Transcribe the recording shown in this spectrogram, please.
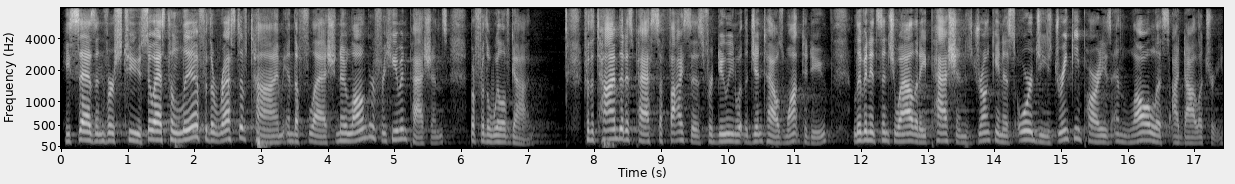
He says in verse 2 So as to live for the rest of time in the flesh, no longer for human passions, but for the will of God. For the time that has passed suffices for doing what the Gentiles want to do, living in sensuality, passions, drunkenness, orgies, drinking parties, and lawless idolatry.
